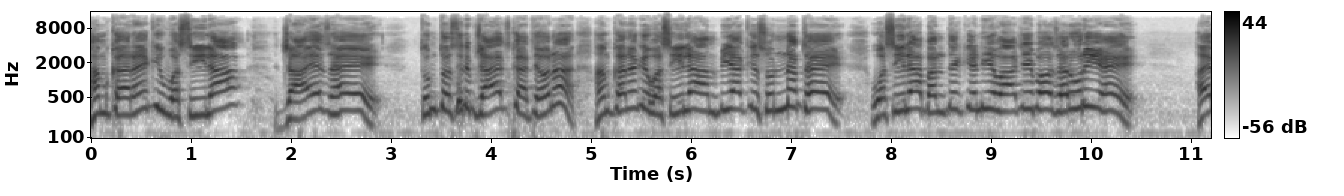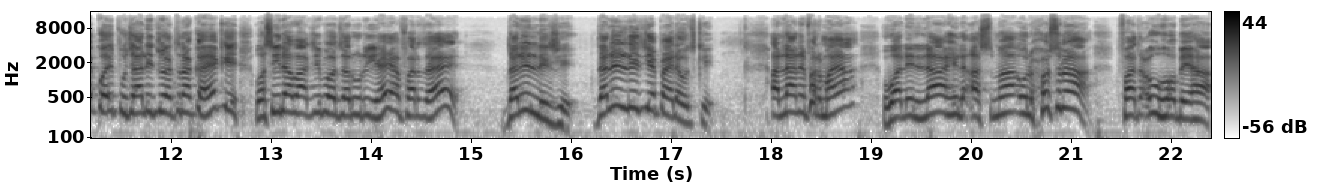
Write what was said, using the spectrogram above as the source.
हम कह रहे हैं कि वसीला जायज़ है तुम तो सिर्फ़ जायज़ कहते हो ना? हम कह रहे हैं कि वसीला अम्बिया की सुन्नत है। वसीला बनते के लिए वाजिब और ज़रूरी है। है कोई पुजारी जो इतना कहे कि वसीला वाजिब और ज़रूरी है या फ़र्ज़ है? दलील लीजिए। दलील लीजिए पहले उसकी। अल्लाह ने फरमाया वलिल्लासमाउलहसना फ़दऊ हो बेहा,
